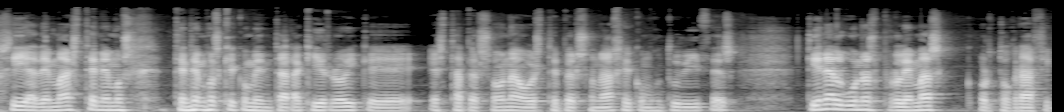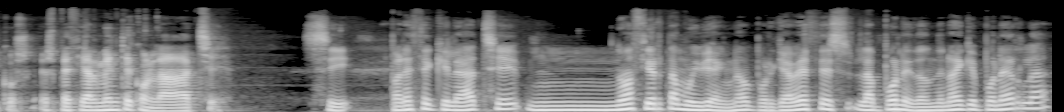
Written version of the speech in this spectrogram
Sí, además tenemos, tenemos que comentar aquí, Roy, que esta persona o este personaje, como tú dices, tiene algunos problemas ortográficos, especialmente con la H. Sí, parece que la H mm, no acierta muy bien, ¿no? Porque a veces la pone donde no hay que ponerla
